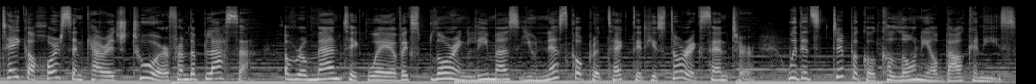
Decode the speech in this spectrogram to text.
Take a horse and carriage tour from the plaza, a romantic way of exploring Lima's UNESCO protected historic center with its typical colonial balconies.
